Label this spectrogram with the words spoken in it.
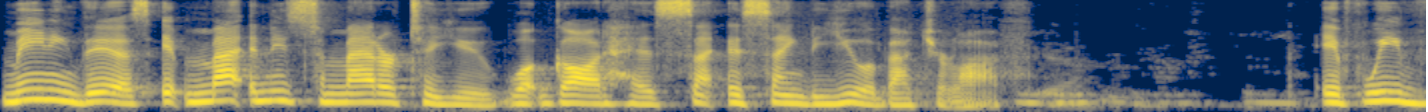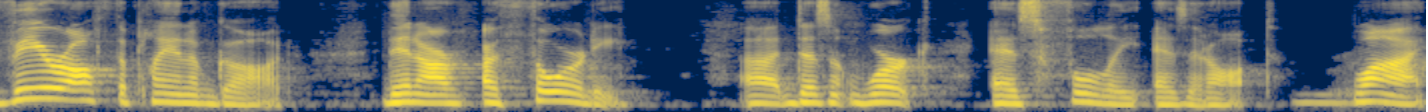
Meaning this, it, ma- it needs to matter to you what God has sa- is saying to you about your life. Yeah. If we veer off the plan of God, then our authority uh, doesn't work as fully as it ought. Why?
